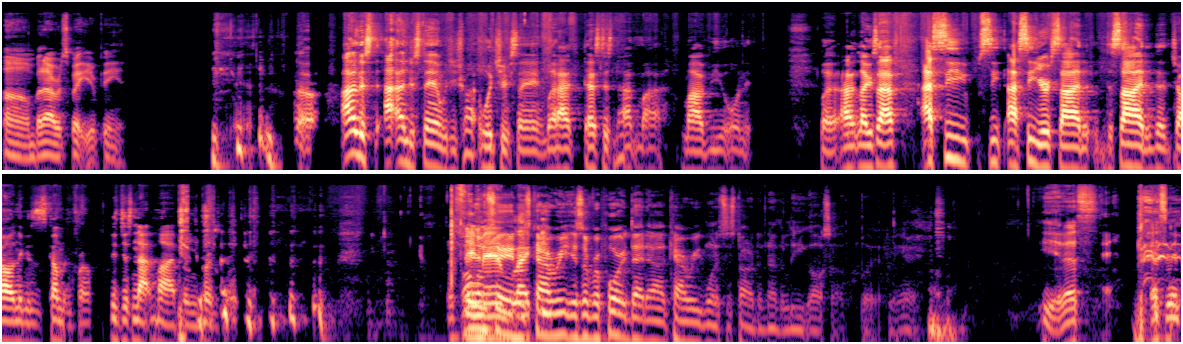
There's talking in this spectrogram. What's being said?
Um, but I respect your opinion. No, I understand. I understand what you try, what you're saying, but I, that's just not my my view on it. But I, like I said, I, I see, see, I see your side, the side that y'all niggas is coming from. It's just not my opinion personally. All I'm saying is Black people- Kyrie is a report that uh, Kyrie wants to start another league also. But I mean, hey. Yeah, that's that's it.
